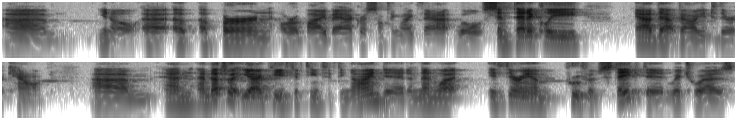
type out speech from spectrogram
Um, you know, a, a, burn or a buyback or something like that will synthetically add that value to their account. Um, and, and that's what EIP 1559 did. And then what Ethereum proof of stake did, which was,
